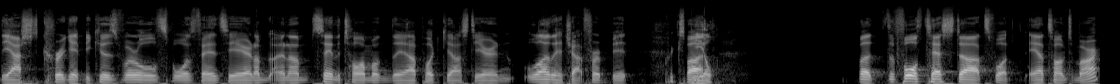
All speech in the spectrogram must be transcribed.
the Ashes cricket because we're all sports fans here, and I'm and I'm seeing the time on the uh, podcast here, and we'll only chat for a bit. Quick spiel. But the fourth test starts what our time tomorrow.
